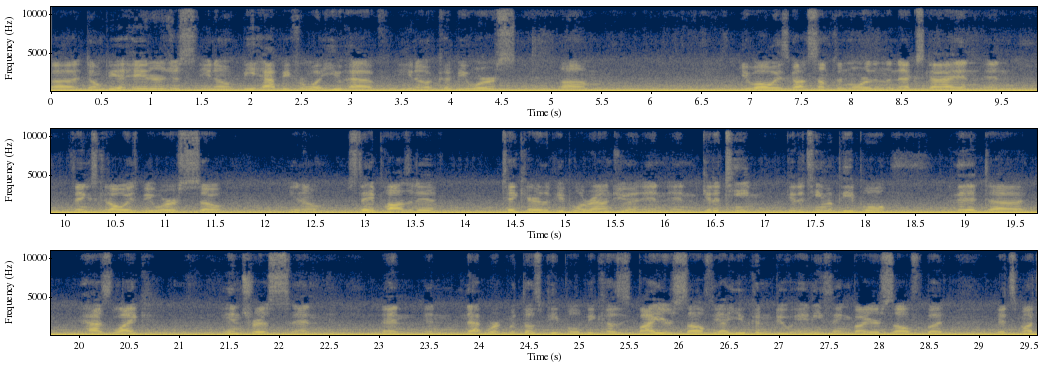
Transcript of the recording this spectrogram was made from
uh, don't be a hater. Just you know, be happy for what you have. You know, it could be worse. Um, you've always got something more than the next guy, and and things could always be worse. So you know, stay positive. Take care of the people around you, and and, get a team. Get a team of people that uh, has like interests and and and network with those people because by yourself yeah you can do anything by yourself but it's much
